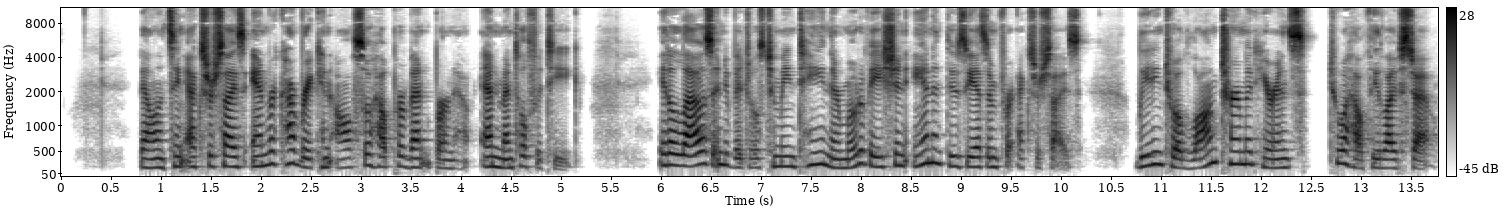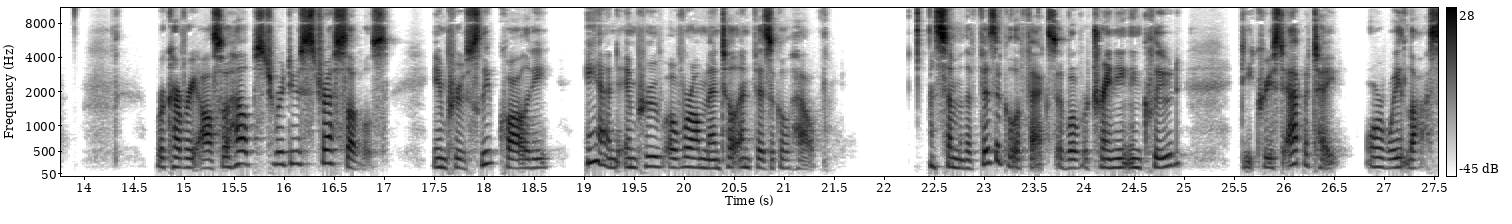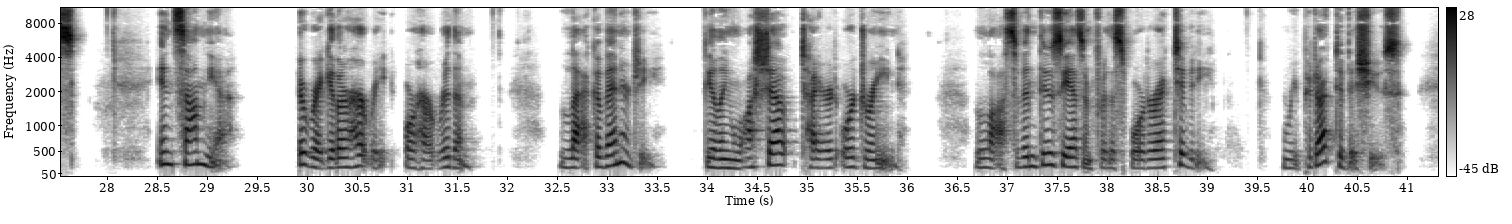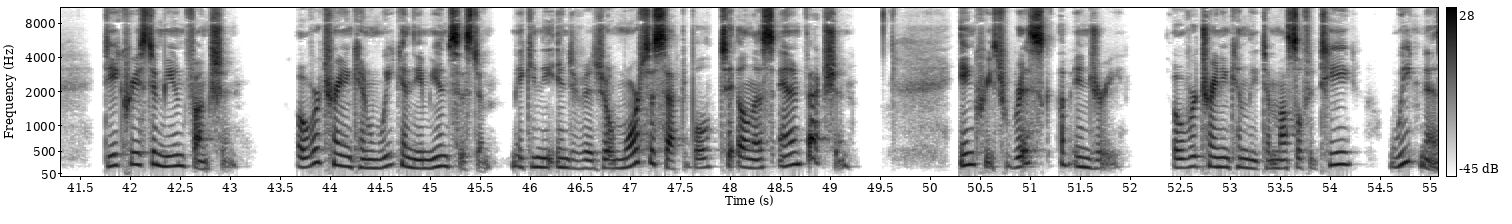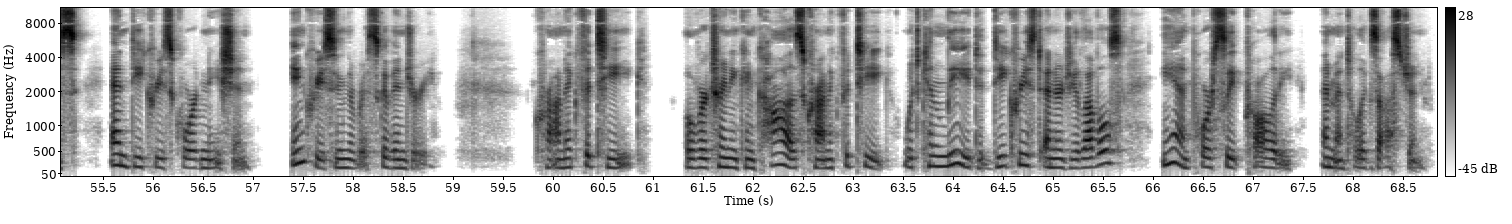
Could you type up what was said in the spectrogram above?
Balancing exercise and recovery can also help prevent burnout and mental fatigue. It allows individuals to maintain their motivation and enthusiasm for exercise, leading to a long term adherence to a healthy lifestyle. Recovery also helps to reduce stress levels, improve sleep quality, and improve overall mental and physical health. Some of the physical effects of overtraining include decreased appetite or weight loss, insomnia, irregular heart rate or heart rhythm, lack of energy, feeling washed out, tired, or drained, loss of enthusiasm for the sport or activity, reproductive issues, decreased immune function. Overtraining can weaken the immune system, making the individual more susceptible to illness and infection. Increased risk of injury. Overtraining can lead to muscle fatigue, weakness, and decreased coordination, increasing the risk of injury. Chronic fatigue. Overtraining can cause chronic fatigue, which can lead to decreased energy levels and poor sleep quality and mental exhaustion.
